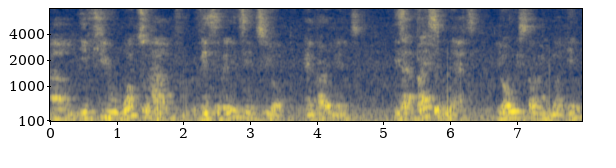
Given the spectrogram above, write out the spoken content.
Um, if you want to have visibility into your environment, it's advisable that you always turn on login.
